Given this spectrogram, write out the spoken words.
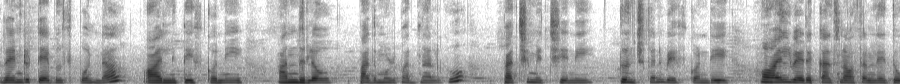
రెండు టేబుల్ స్పూన్ల ఆయిల్ని తీసుకొని అందులో పదమూడు పద్నాలుగు పచ్చిమిర్చిని తుంచుకొని వేసుకోండి. ఆయిల్ వేడెక్కాల్సిన అవసరం లేదు.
